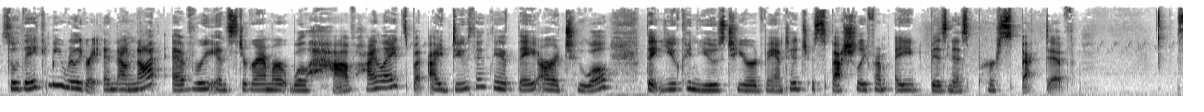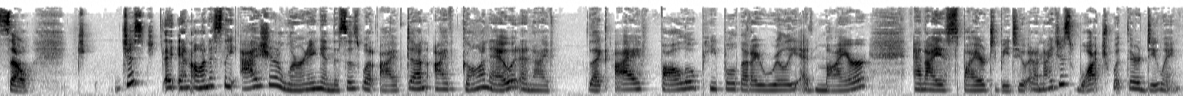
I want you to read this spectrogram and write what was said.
So they can be really great. And now, not every Instagrammer will have highlights, but I do think that they are a tool that you can use to your advantage, especially from a business perspective. So, just and honestly, as you're learning, and this is what I've done, I've gone out and I've like I follow people that I really admire and I aspire to be to and I just watch what they're doing.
